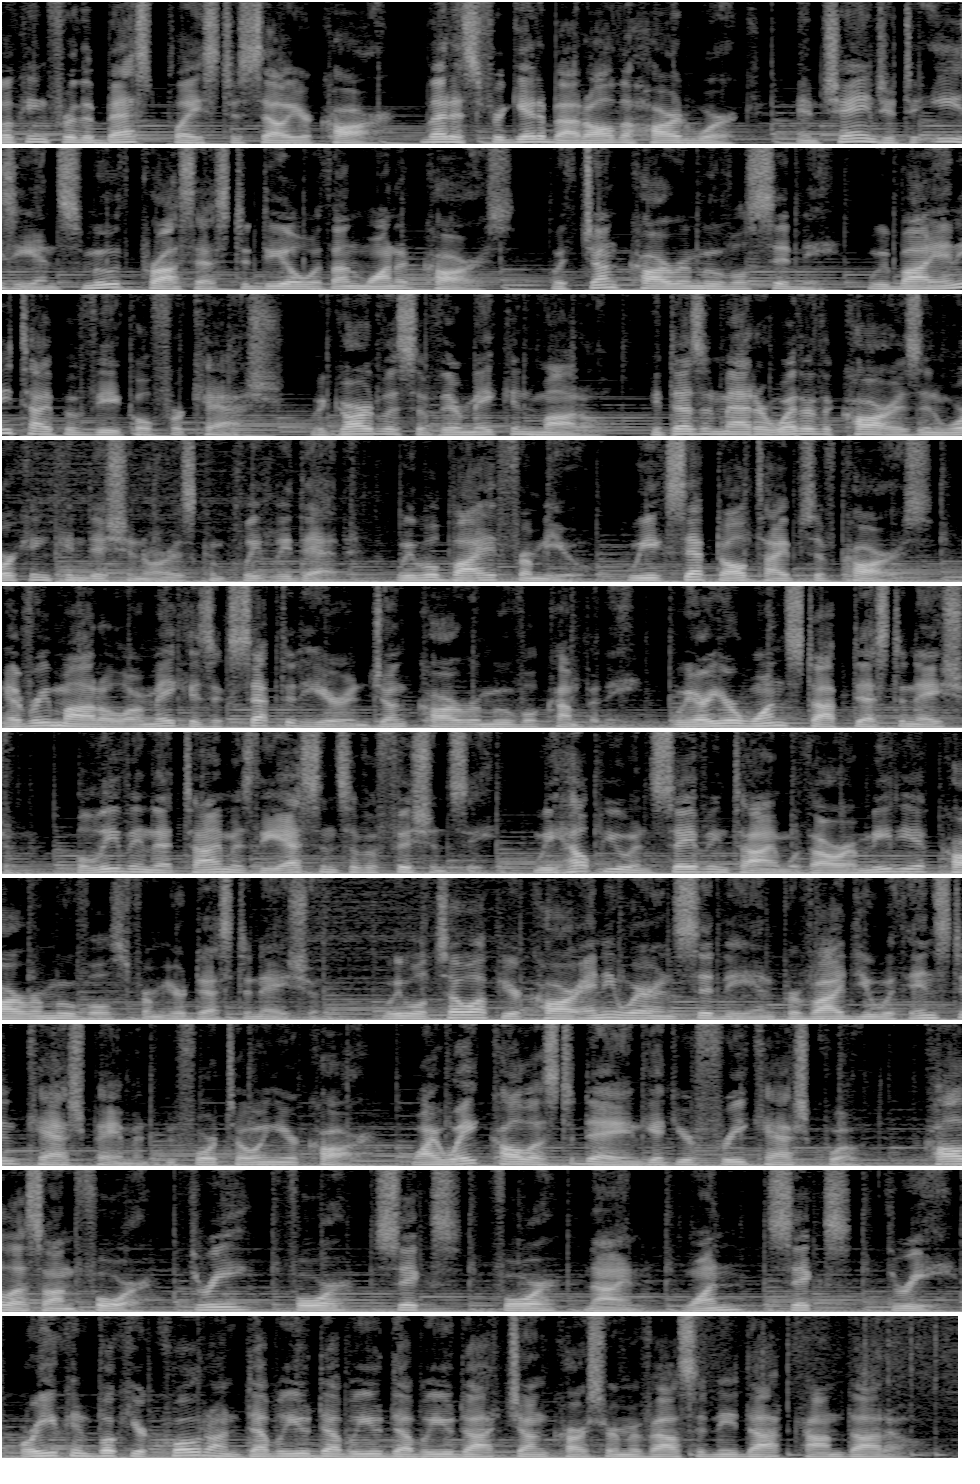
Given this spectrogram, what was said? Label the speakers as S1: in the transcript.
S1: Looking for the best place to sell your car? Let us forget about all the hard work and change it to easy and smooth process to deal with unwanted cars. With Junk Car Removal Sydney, we buy any type of vehicle for cash, regardless of their make and model. It doesn't matter whether the car is in working condition or is completely dead. We will buy it from you. We accept all types of cars. Every model or make is accepted here in Junk Car Removal Company. We are your one-stop destination. Believing that time is the essence of efficiency, we help you in saving time with our immediate car removals from your destination. We will tow up your car anywhere in Sydney and provide you with instant cash payment before towing your car. Why wait? Call us today and get your free cash quote. Call us on 434649163 or you can book your quote on www.junkcarsremovalsydney.com.au.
